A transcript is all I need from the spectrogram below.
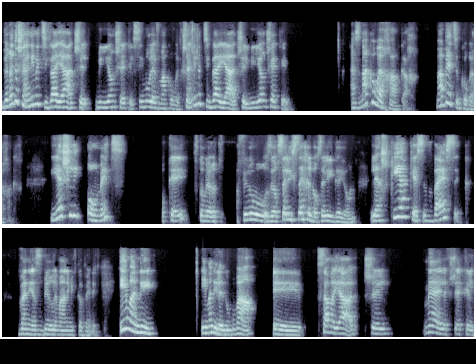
ברגע שאני מציבה יעד של מיליון שקל, שימו לב מה קורה, כשאני מציבה יעד של מיליון שקל, אז מה קורה אחר כך? מה בעצם קורה אחר כך? יש לי אומץ, אוקיי? זאת אומרת, אפילו זה עושה לי שכל ועושה לי היגיון, להשקיע כסף בעסק. ואני אסביר למה אני מתכוונת. אם אני, אם אני לדוגמה אה, שמה יעד של מאה אלף שקל,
